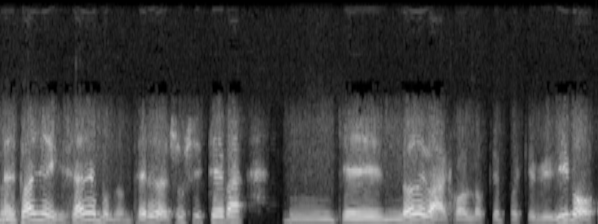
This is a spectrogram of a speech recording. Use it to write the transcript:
En España y quizás en el mundo entero. Es un sistema mm, que no le va con los tiempos que vivimos.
